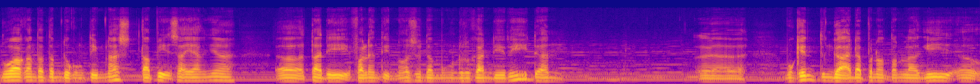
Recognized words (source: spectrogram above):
Gue akan tetap dukung timnas tapi sayangnya uh, tadi Valentino sudah mengundurkan diri dan uh, mungkin nggak ada penonton lagi uh,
